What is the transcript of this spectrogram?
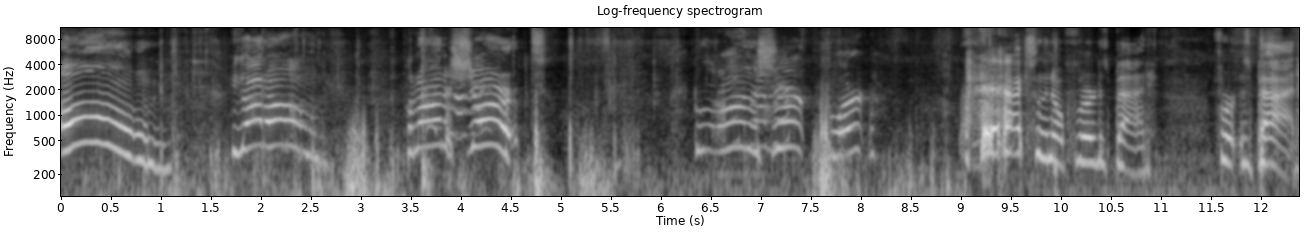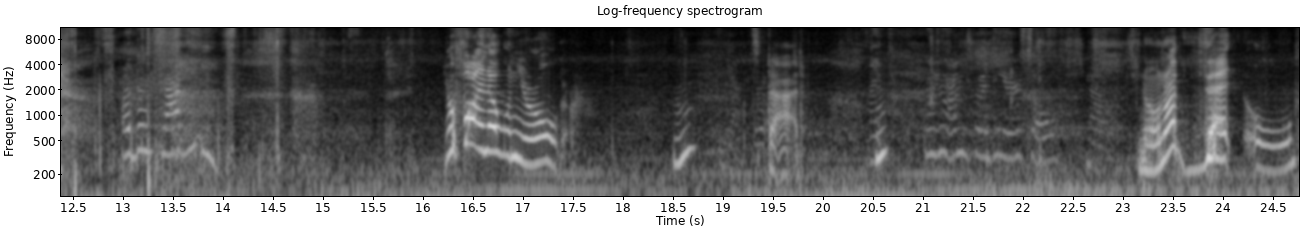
owned. He got owned. Put on a shirt. Put on a shirt, flirt. Actually, no, flirt is bad. Flirt is bad. I don't have You'll find out when you're older. Hmm? It's bad. Hmm? When I'm 20 years old. No. No, not that old.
